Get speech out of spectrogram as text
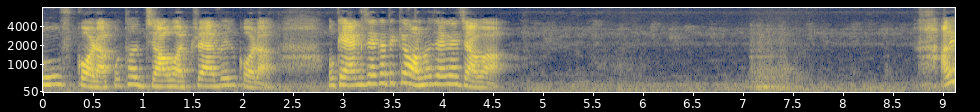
মুভ করা, কোথাও যাওয়া ট্রাভেল করা। ওকে, এক জায়গা থেকে অন্য জায়গায় যাওয়া। আমি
